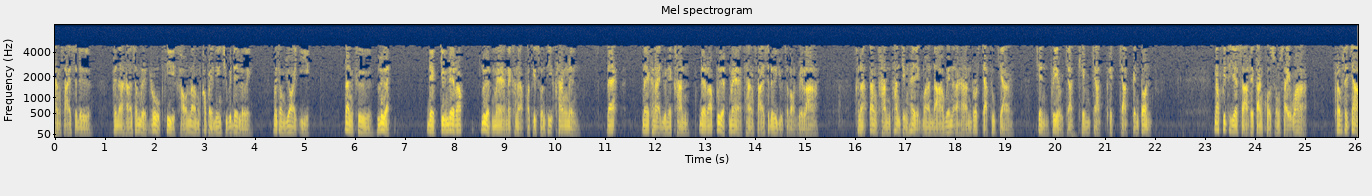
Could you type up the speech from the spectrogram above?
ทางสายสะดือ เป็นอาหารสำเร็จรูปที่เขานำเข้าไปเลี้ยงชีวิตได้เลย ไม่ต้องย่อยอีก นั่นคือเลือด เด็กจึงได้รับเลือดแม่ในขณะปฏิสนธิครั้งหนึ่ง และในขณะอยู่ในครรภ์ได้รับเลือดแม่ทางสายสะดืออยู่ตลอดเวลา ขณะตั้งครรภ์ท่านจึงให้มารดาเว้นอาหารรสจัดทุกอย่าง เช่น เปรี้ยวจัดเค็มจัดเผ็ดจัดเป็นต้น นักวิทยาศาสตร์ได้ตั้งข้อสงสัยว่า พระพุทธเจ้า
